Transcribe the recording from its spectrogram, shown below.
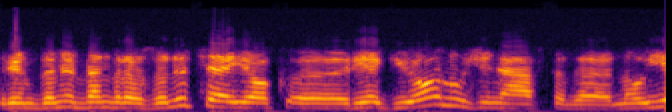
priimdami bendrą rezoliuciją, jog e, regionų žiniasklaida, naujienų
